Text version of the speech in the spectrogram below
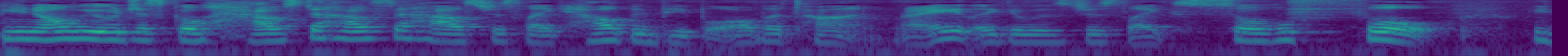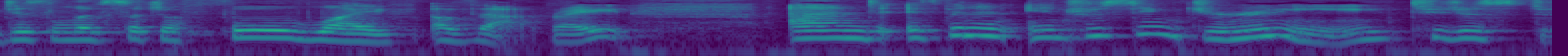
you know, we would just go house to house to house, just like helping people all the time, right? Like it was just like so full. We just lived such a full life of that, right? And it's been an interesting journey to just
